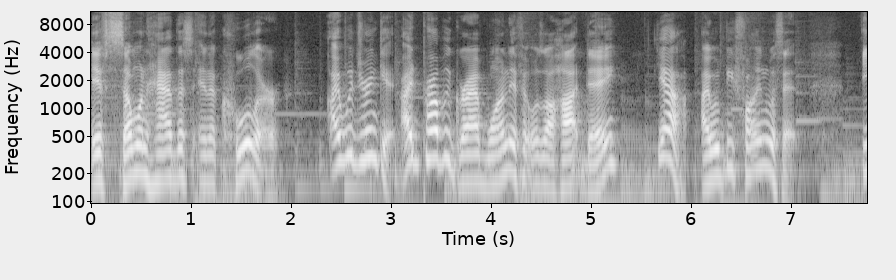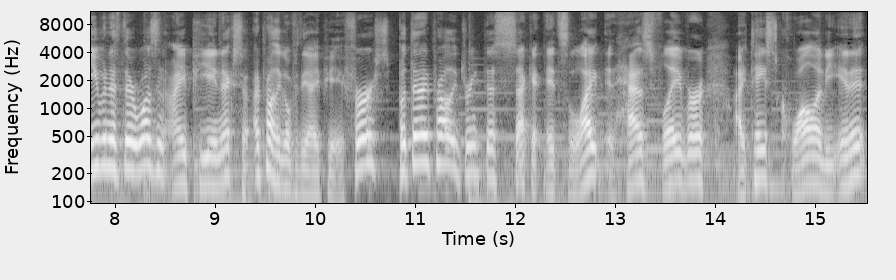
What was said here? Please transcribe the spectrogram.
If someone had this in a cooler, I would drink it. I'd probably grab one if it was a hot day. Yeah, I would be fine with it. Even if there was an IPA next to it, I'd probably go for the IPA first, but then I'd probably drink this second. It's light, it has flavor, I taste quality in it.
